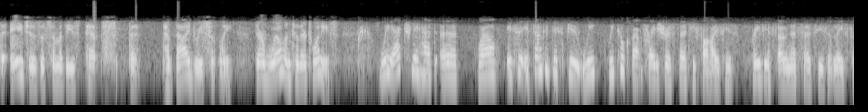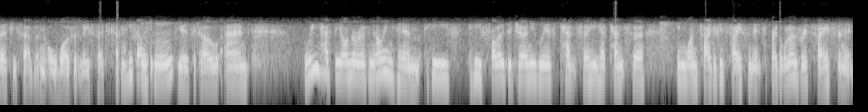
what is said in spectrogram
the ages of some of these pets that have died recently. They're well into their twenties. We actually had a well, it's it's under dispute. We we talk about Fraser as 35. His previous owner says he's at least 37 or was at least 37. He died mm-hmm. years ago, and we had the honor of knowing him. He he followed a journey with cancer. He had cancer in one side of his face, and it spread all over his face, and it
